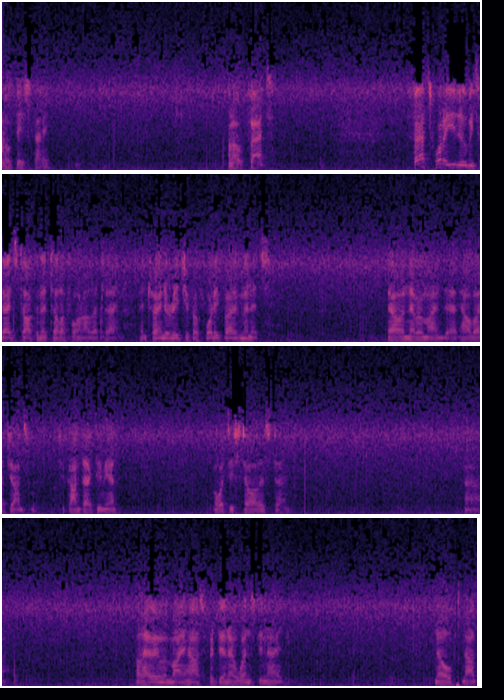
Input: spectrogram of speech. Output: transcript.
Okay, Scotty. Hello, Fats. Fats, what do you do besides talking the telephone all the time? Been trying to reach you for 45 minutes. No, never mind that. How about Johnson? Did you contact him yet? Or what's he stall this time? Oh. I'll have him at my house for dinner Wednesday night. No, not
